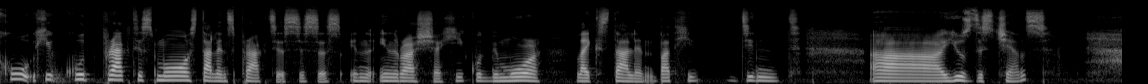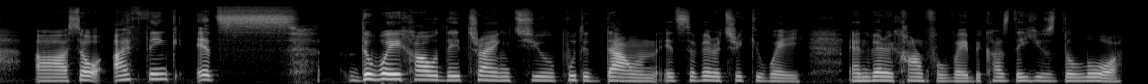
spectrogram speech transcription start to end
who he could practice more Stalin's practices in in Russia. He could be more like Stalin, but he didn't uh, use this chance. Uh, so I think it's the way how they're trying to put it down. It's a very tricky way and very harmful way because they use the law.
